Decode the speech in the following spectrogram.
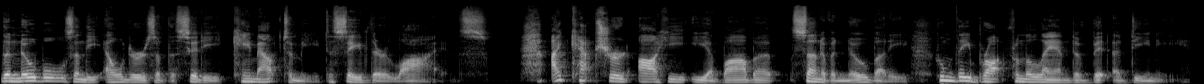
the nobles and the elders of the city came out to me to save their lives. I captured Ahi Iababa, son of a nobody, whom they brought from the land of Bit Adini.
